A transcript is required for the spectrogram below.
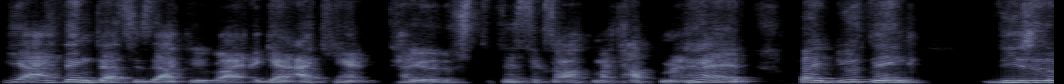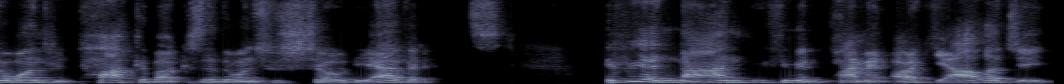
Yeah, I think that's exactly right. Again, I can't tell you the statistics off my top of my head, but I do think these are the ones we talk about because they're the ones who show the evidence. If we had non human primate archaeology,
